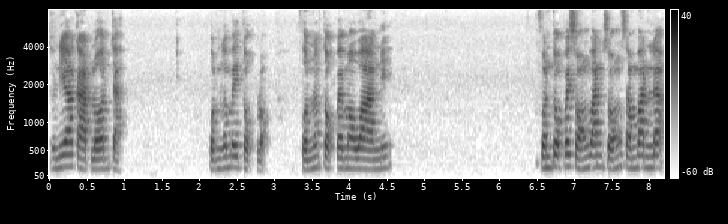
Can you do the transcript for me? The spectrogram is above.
วันนี้อากาศร้อนจ้ะ ฝนก็ไม่ตกหรอก ฝนมันตกไปเมาวานนี้ ฝนตกไปสองวันสองสามวันแล้ว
